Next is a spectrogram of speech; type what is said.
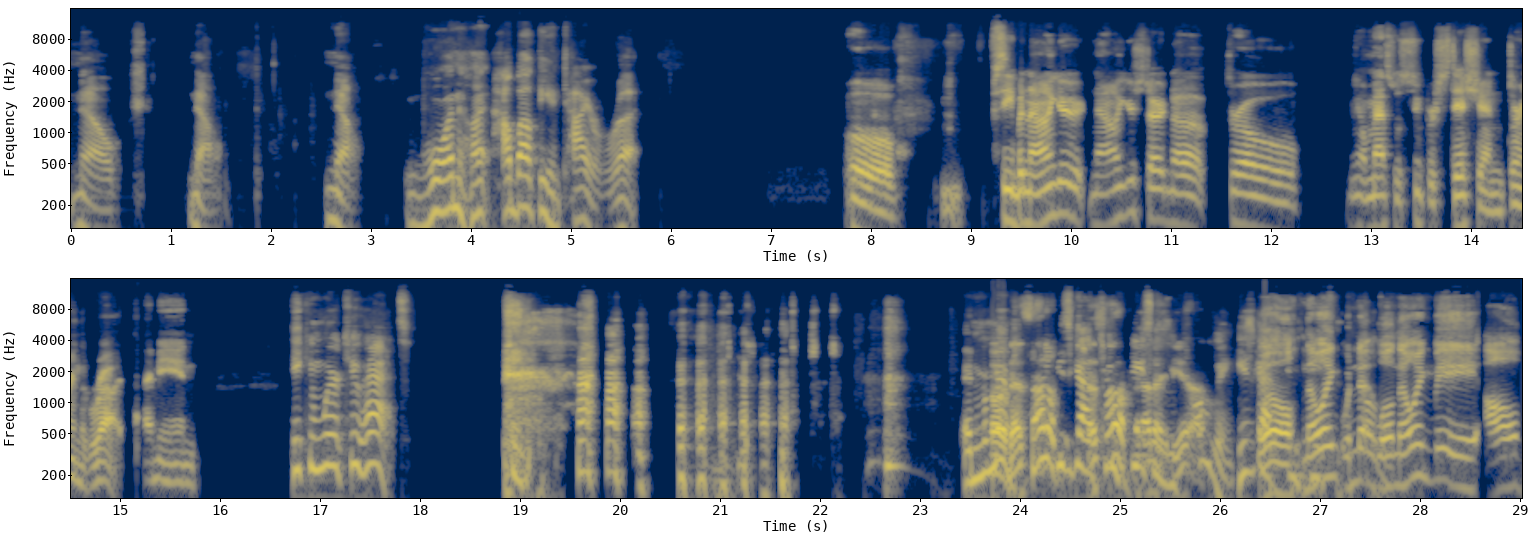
no, no, no. One hunt. How about the entire rut? Oh, see, but now you're now you're starting to throw, you know, mess with superstition during the rut. I mean, he can wear two hats. And oh, remember, oh, that's not a, he's got that's two not a pieces bad idea. of clothing. He's got well, knowing well, knowing me, I'll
